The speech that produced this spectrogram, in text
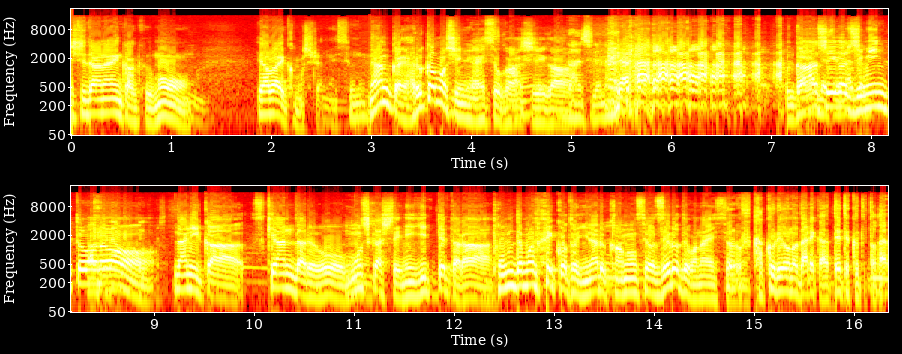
岸田内閣もやばいかもしれないですよね。なんかやるかもしれないですよガーシーが。ガーシーが。自民党の何かスキャンダルをもしかして握ってたらとんでもないことになる可能性はゼロではないですよ。閣僚の誰かが出てくるとか、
